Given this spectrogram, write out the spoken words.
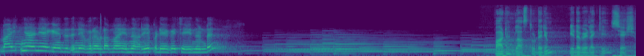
വൈജ്ഞാനിക കേന്ദ്രത്തിന്റെ ഉറവിടമായി എന്ന് അറിയപ്പെടുകയൊക്കെ ചെയ്യുന്നുണ്ട്. പാഠം ക്ലാസ് തുടരും. ഇടവേളയ്ക്ക് ശേഷം.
